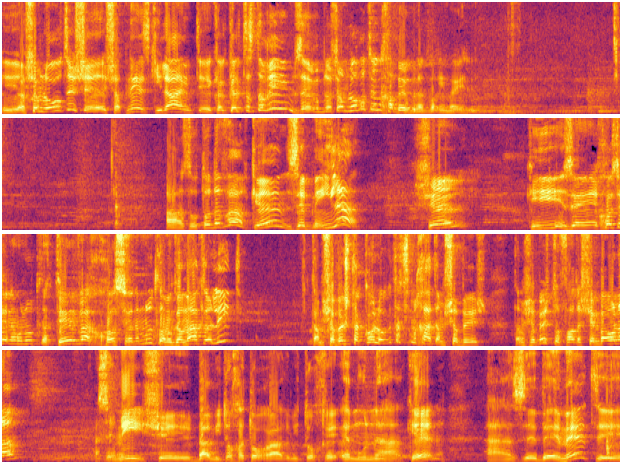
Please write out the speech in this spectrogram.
השם לא רוצה ששתנז, כלאיים, תקלקל את הסדרים, זה רבי השם לא רוצה לחבר בין הדברים האלה. אז אותו דבר, כן? זה מעילה של... כי זה חוסר נאמנות לטבע, חוסר נאמנות למגמה הכללית. אתה משבש את הכל, לא את עצמך אתה משבש, אתה משבש תופעת השם בעולם. אז זה מי שבא מתוך התורה ומתוך אה, אמונה, כן? אז אה, באמת אה,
